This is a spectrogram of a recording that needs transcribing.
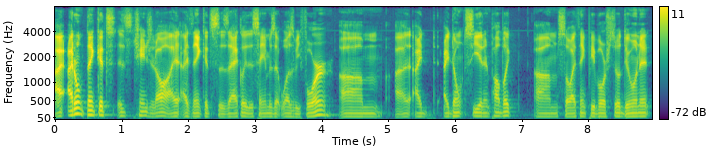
I, I don't think it's it's changed at all. I, I think it's exactly the same as it was before. Um, I, I I don't see it in public. Um, so I think people are still doing it,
